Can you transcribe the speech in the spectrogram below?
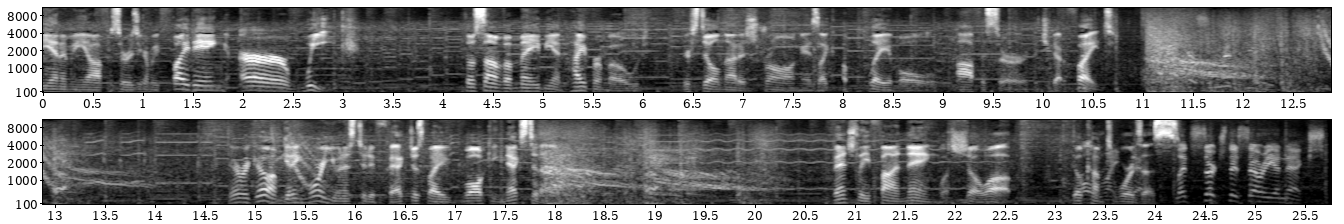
the enemy officers you're going to be fighting are weak. Though some of them may be in hyper mode, they're still not as strong as like a playable officer that you fight. Us with you. There we go, I'm getting more units to defect just by walking next to them. Eventually, Fan Ning will show up. He'll All come right, towards then. us. Let's search this area next.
